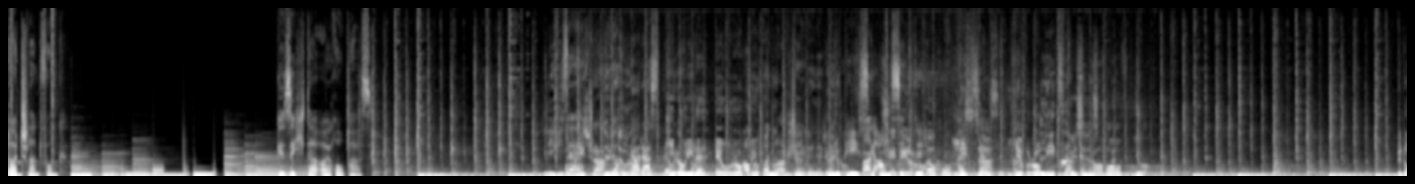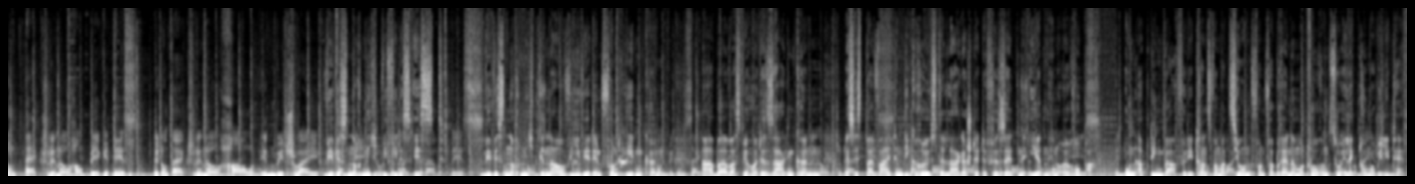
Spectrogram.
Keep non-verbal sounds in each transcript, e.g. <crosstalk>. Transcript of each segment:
Deutschlandfunk Gesichter Europas Les visages de l'Europe. Caras Figurile Europei. Avrupa'nın Europeiske ansikter. Лица Европы. Лица Европы. We don't actually know how big it is. Wir wissen noch nicht, wie viel es ist. Wir wissen noch nicht genau, wie wir den Fund heben können. Aber was wir heute sagen können, es ist bei weitem die größte Lagerstätte für seltene Erden in Europa. Unabdingbar für die Transformation von Verbrennermotoren zu Elektromobilität.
